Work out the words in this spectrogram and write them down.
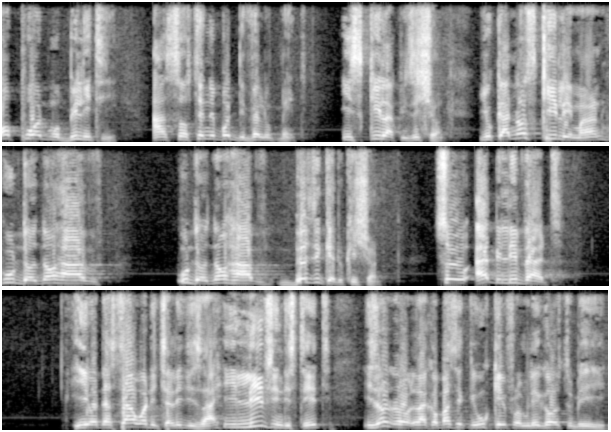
upward mobility and sustainable development is skill acquisition. You cannot skill a man who does not have who does not have basic education. So I believe that he understands what the challenges are. He lives in the state. He's not uh, like Obaseki who came from Lagos to be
